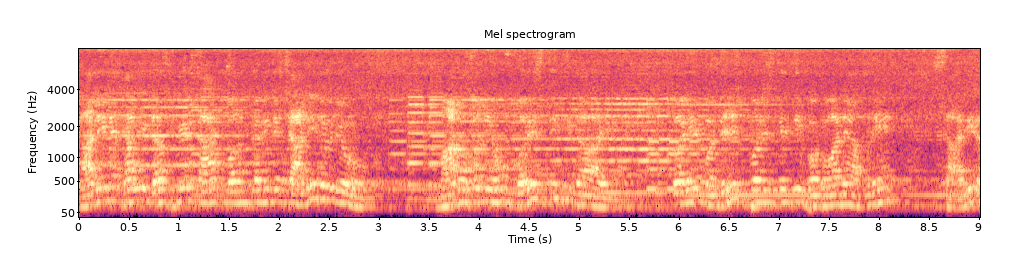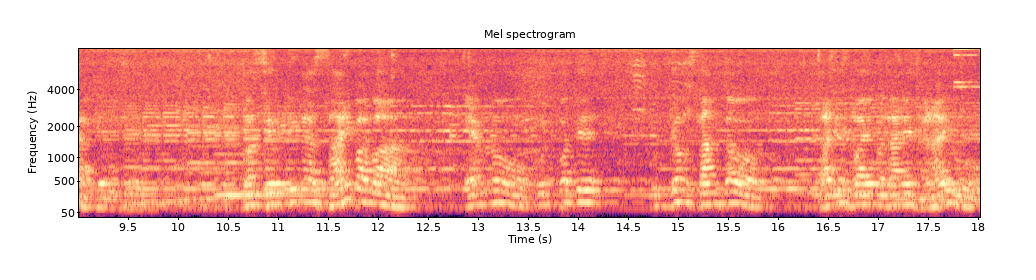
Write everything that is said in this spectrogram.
ખાલી ને ખાલી દસ મિનિટ આંખ બંધ કરીને ચાલી જોજો માણસોની હું પરિસ્થિતિ થાય તો એ બધી જ પરિસ્થિતિ ભગવાને આપણે સારી રાખેલી છે. તો શિરડીના સાંઈ બાબા એમનો ઉત્પત્તિ ઉદ્ગમ સ્થાન તો રાજેશભાઈ બધાને જણાવ્યું.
